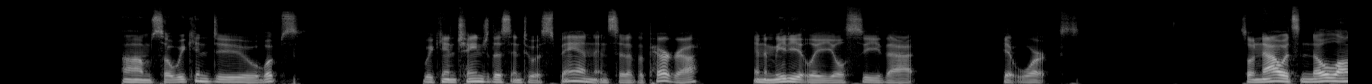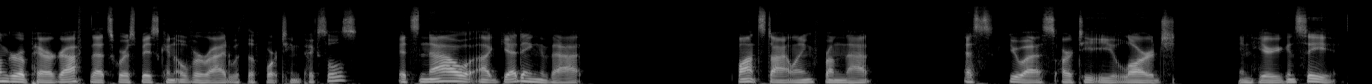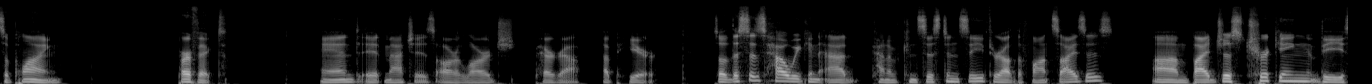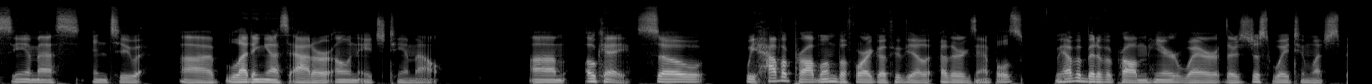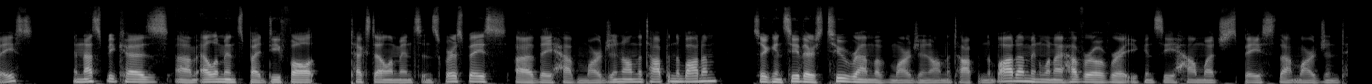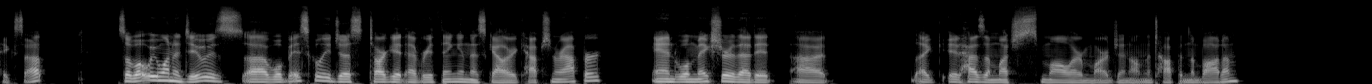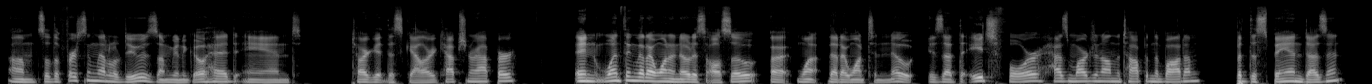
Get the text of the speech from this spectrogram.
Um, so we can do, whoops, we can change this into a span instead of a paragraph, and immediately you'll see that it works. So now it's no longer a paragraph that Squarespace can override with the 14 pixels. It's now uh, getting that font styling from that SQS RTE large. And here you can see it's applying. Perfect. And it matches our large paragraph up here. So this is how we can add kind of consistency throughout the font sizes um, by just tricking the CMS into uh, letting us add our own HTML. Um, okay, so we have a problem before I go through the other examples. We have a bit of a problem here where there's just way too much space. And that's because um, elements by default text elements in Squarespace, uh, they have margin on the top and the bottom. So you can see there's two rem of margin on the top and the bottom. And when I hover over it, you can see how much space that margin takes up. So what we want to do is uh, we'll basically just target everything in this gallery caption wrapper and we'll make sure that it uh, like it has a much smaller margin on the top and the bottom. Um, so the first thing that I'll do is I'm going to go ahead and target this gallery caption wrapper. And one thing that I want to notice also, uh, that I want to note is that the H4 has margin on the top and the bottom, but the span doesn't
